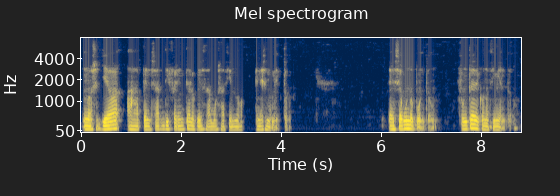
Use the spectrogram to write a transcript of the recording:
nos lleva a pensar diferente a lo que estamos haciendo en ese momento. El segundo punto, fuente de conocimiento.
